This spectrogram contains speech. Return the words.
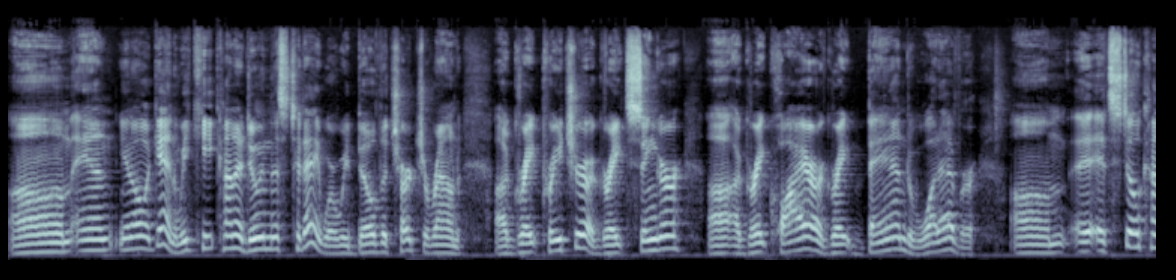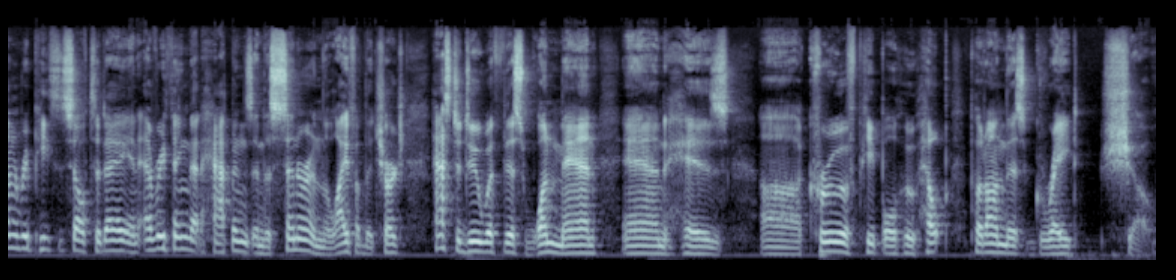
Um, and, you know, again, we keep kind of doing this today where we build the church around a great preacher, a great singer, uh, a great choir, a great band, whatever. Um, it, it, still kind of repeats itself today, and everything that happens in the center and the life of the church has to do with this one man and his uh, crew of people who help put on this great show.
